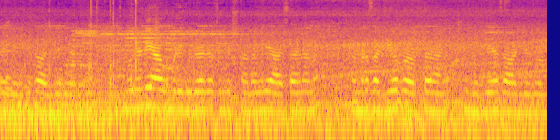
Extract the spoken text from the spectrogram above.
വേദിയിലേക്ക് സ്വാഗതം ചെയ്തുകൊള്ളുന്നു മുരളിയാകുമ്പോൾ ഗുരുവായൂർ കൃഷ്ണതങ്ങളി ആശാനാണ് നമ്മുടെ സജീവ പ്രവർത്തകനാണ്. മുരളിയെ സാഹചര്യം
